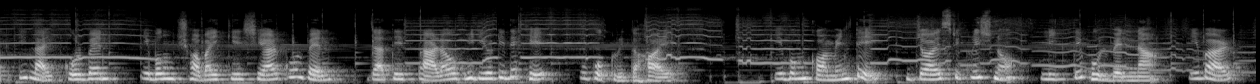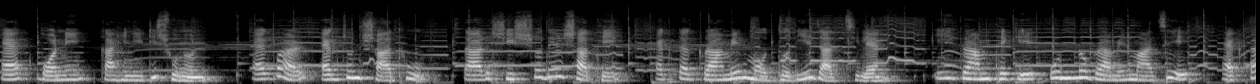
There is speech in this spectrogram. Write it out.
একটি লাইক করবেন এবং সবাইকে শেয়ার করবেন। যাতে তারাও ভিডিওটি দেখে উপকৃত হয়। এবং কমেন্টে জয় শ্রীকৃষ্ণ লিখতে ভুলবেন না। এবার এক বনে কাহিনীটি শুনুন। একবার একজন সাধু তার শিষ্যদের সাথে একটা গ্রামের মধ্য দিয়ে যাচ্ছিলেন। এই গ্রাম থেকে অন্য গ্রামের মাঝে একটা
